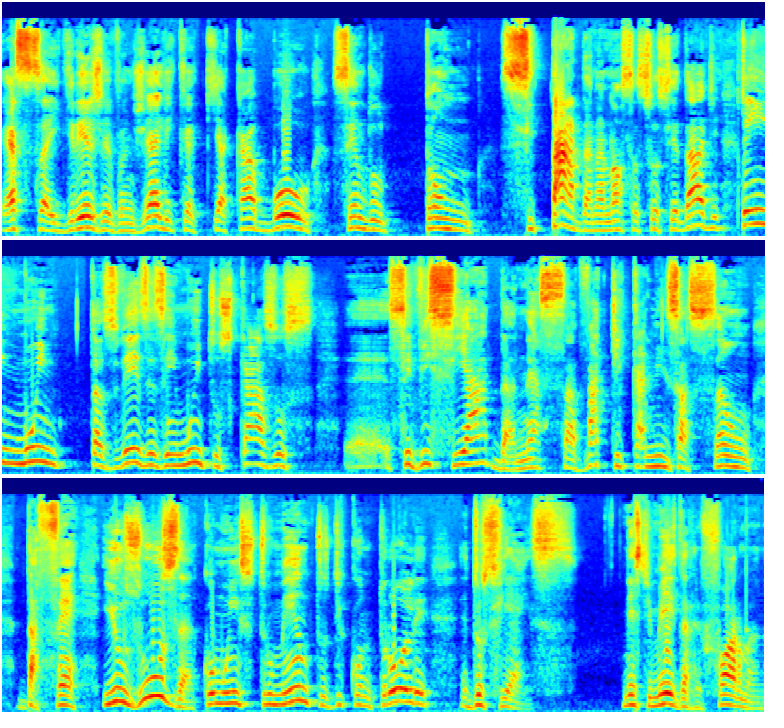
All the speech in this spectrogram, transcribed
Essa igreja evangélica que acabou sendo tão citada na nossa sociedade tem muitas vezes, em muitos casos, eh, se viciada nessa vaticanização da fé e os usa como instrumentos de controle dos fiéis. Neste mês da reforma,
